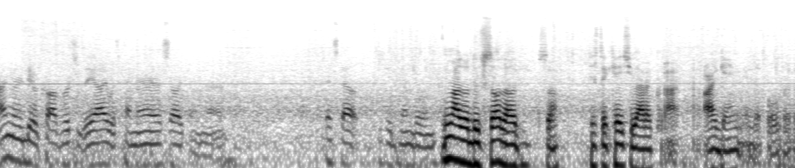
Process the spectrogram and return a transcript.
I'm gonna do a COD versus AI with Khaimera so I can uh, test out the jungling. You might as well do solo, so just in case you out of uh, our game end up over.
